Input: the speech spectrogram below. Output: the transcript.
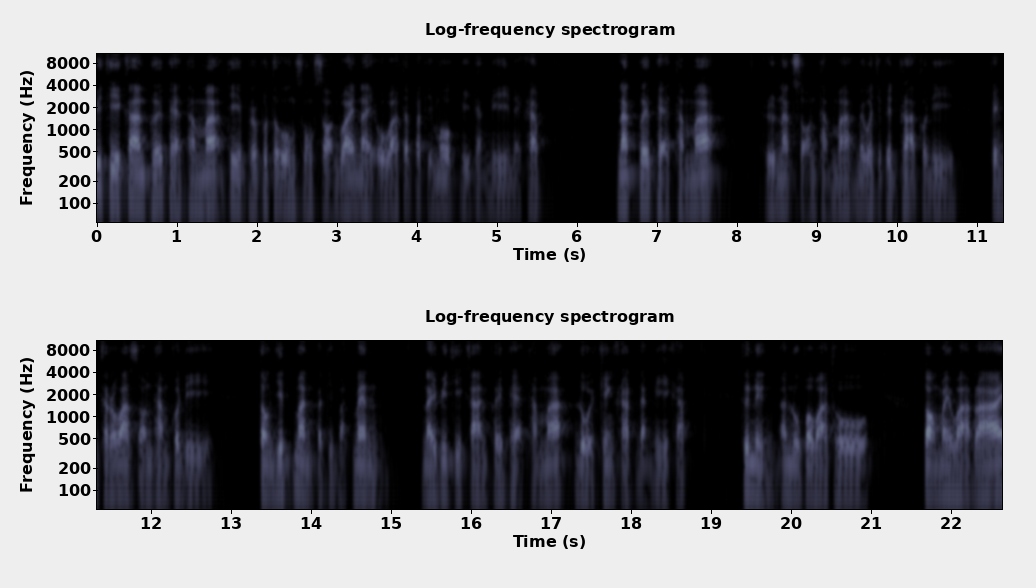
วิธีการเผยแผ่ธรรมะที่พระพุทธองค์ทรงสอนไว้ในโอวาทปฏิโมกมีดังนี้นะครับ นักเผยแผ่ธรรมะ หรือนักสอนธรรมะไม่ว่าจะเป็นพระก็ดี เป็นคารวะสอนธรรมก็ดี ต้องยึดมั่นปฏิบัติแม่น ในวิธีการเผยแผ่ธรรมะโดยเคร่งครัดดังนี้ครับ คือ 1. อนุปวาโท ต้องไม่ว่าร้าย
